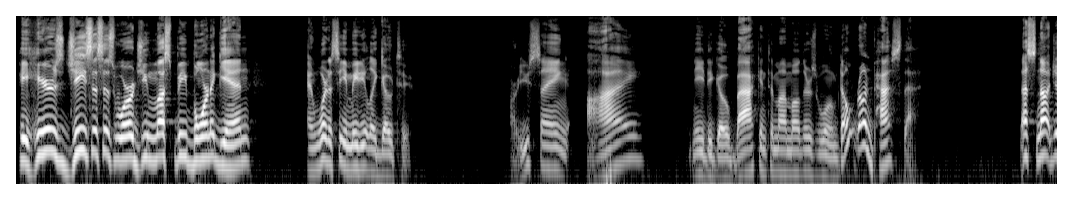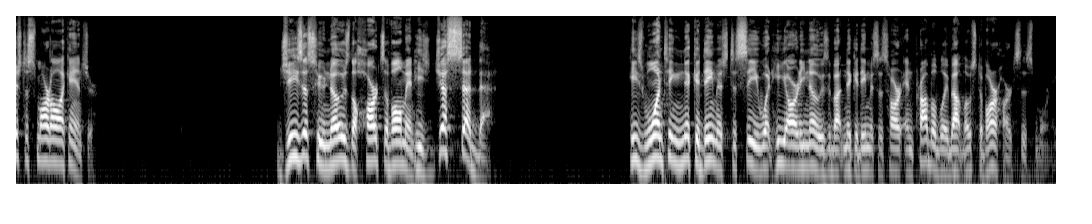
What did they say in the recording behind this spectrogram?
He hears Jesus' words, You must be born again. And what does he immediately go to? Are you saying, I need to go back into my mother's womb? Don't run past that. That's not just a smart aleck answer. Jesus, who knows the hearts of all men, he's just said that. He's wanting Nicodemus to see what he already knows about Nicodemus' heart and probably about most of our hearts this morning.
